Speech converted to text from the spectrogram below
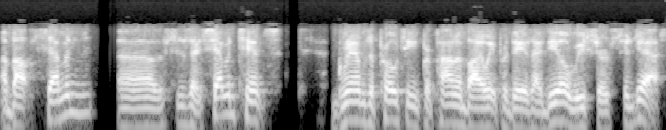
About seven, uh, this is like seven tenths grams of protein per pound of body weight per day is ideal. Research suggests.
